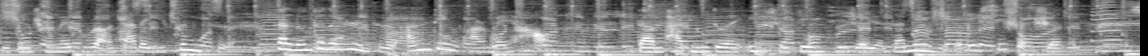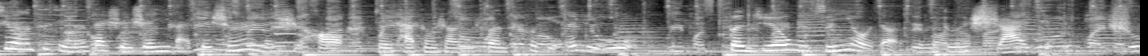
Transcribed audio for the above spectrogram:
已经成为布朗家的一份子，在伦敦的日子安定而美好。但帕丁顿一直惦记着远在秘鲁的露西婶婶，希望自己能在婶婶一百岁生日的时候为她送上一份特别的礼物——本绝无仅有的伦敦十二景立体书。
